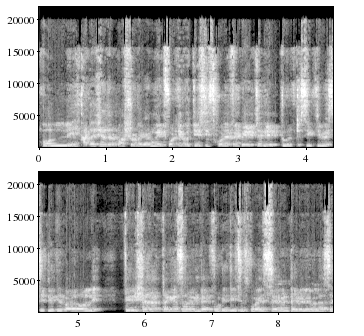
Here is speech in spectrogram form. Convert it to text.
অনলি আঠাশ হাজার পাঁচশো টাকা। এবং eight four zero G six four five eight gen eight two six GB SSD দিয়ে পাবেন অনলি তিরিশ হাজার টাকা। এছাড়া কিন্তু eight forty G six four eight সেভেনটা অ্যাভেলেবল আছে।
